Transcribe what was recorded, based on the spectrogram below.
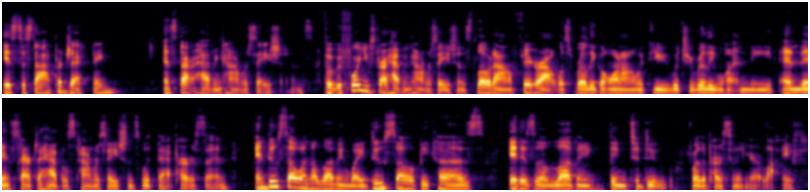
is to stop projecting and start having conversations. But before you start having conversations, slow down, figure out what's really going on with you, what you really want and need, and then start to have those conversations with that person. And do so in a loving way. Do so because it is a loving thing to do for the person in your life.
